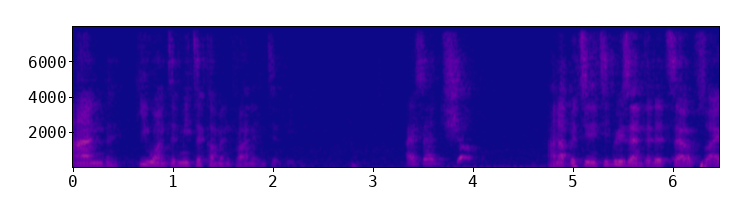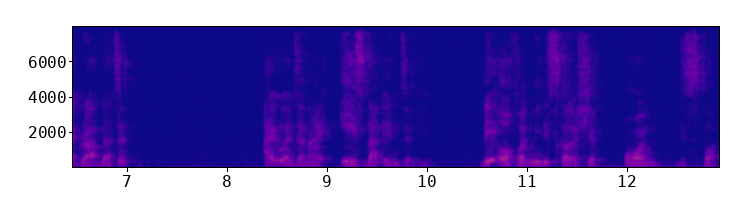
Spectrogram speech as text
And he wanted me to come in for an interview. I said, sure. An opportunity presented itself, so I grabbed at it. I went and I aced that interview. They offered me the scholarship on the spot.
